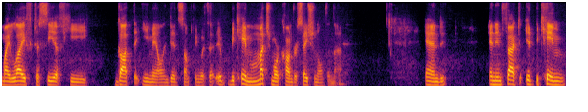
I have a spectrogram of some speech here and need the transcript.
my life to see if he got the email and did something with it. It became much more conversational than that. And and in fact, it became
